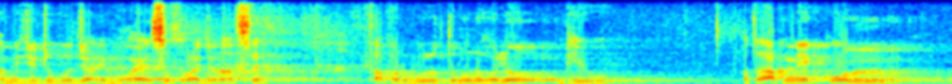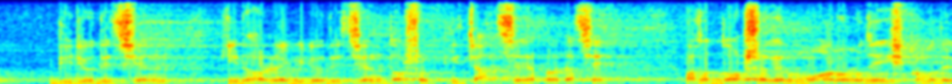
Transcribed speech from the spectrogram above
আমি যেটুকু জানি, ভয়েসও প্রয়োজন আছে, তারপর গুরুত্বপূর্ণ হলো ভিউ অর্থাৎ আপনি কোন ভিডিও দিচ্ছেন, কি ধরনের ভিডিও দিচ্ছেন, দর্শক কি চাচ্ছে আপনার কাছে? অর্থাৎ দর্শকের মন অনুযায়ী আমাদের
